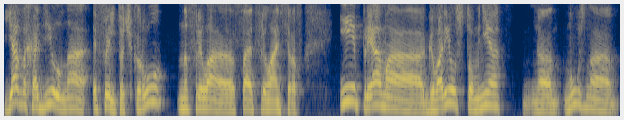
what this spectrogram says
Я заходил на fl.ru, на фрила, сайт фрилансеров, и прямо говорил, что мне нужно,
